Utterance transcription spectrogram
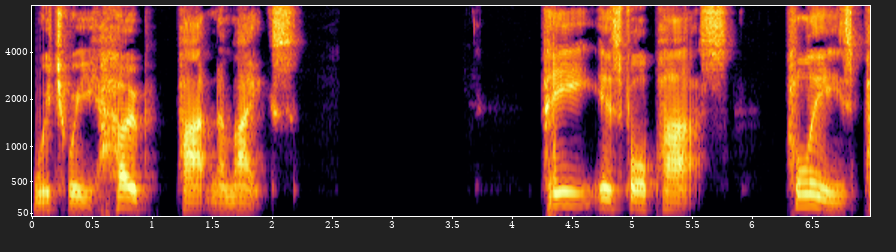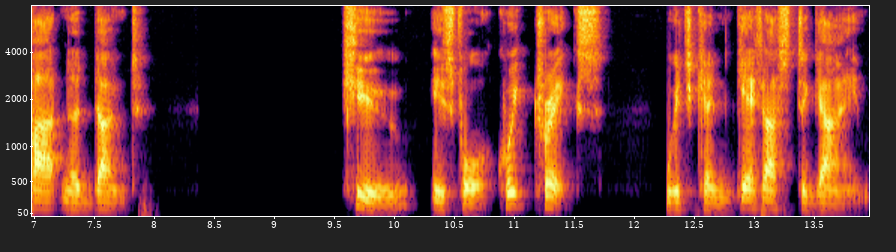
which we hope partner makes. P is for pass. Please, partner, don't. Q is for quick tricks, which can get us to game.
